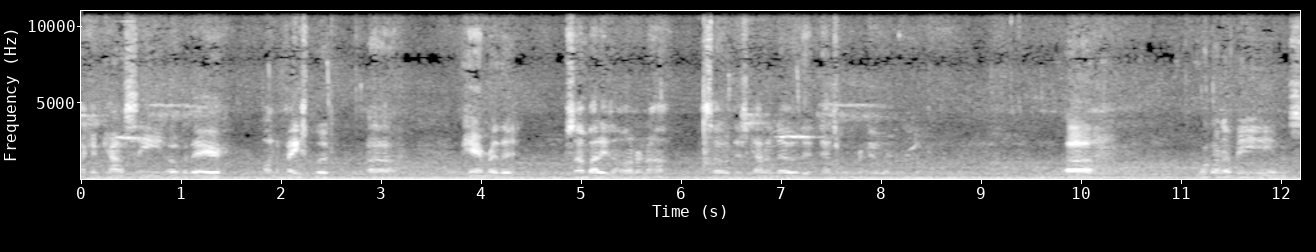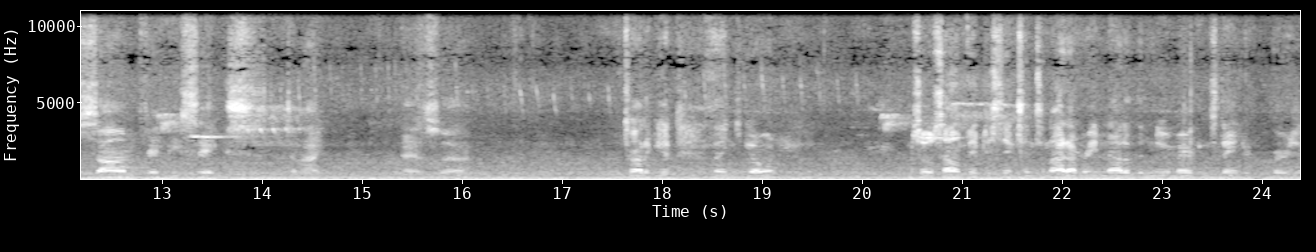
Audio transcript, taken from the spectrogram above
I can kind of see over there on the Facebook uh, camera that somebody's on or not. So just kind of know that that's what we're doing. Uh, we're going to be in Psalm 56 tonight as uh, we try to get things going. So Psalm 56, and tonight I'm reading out of the New American Standard Version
